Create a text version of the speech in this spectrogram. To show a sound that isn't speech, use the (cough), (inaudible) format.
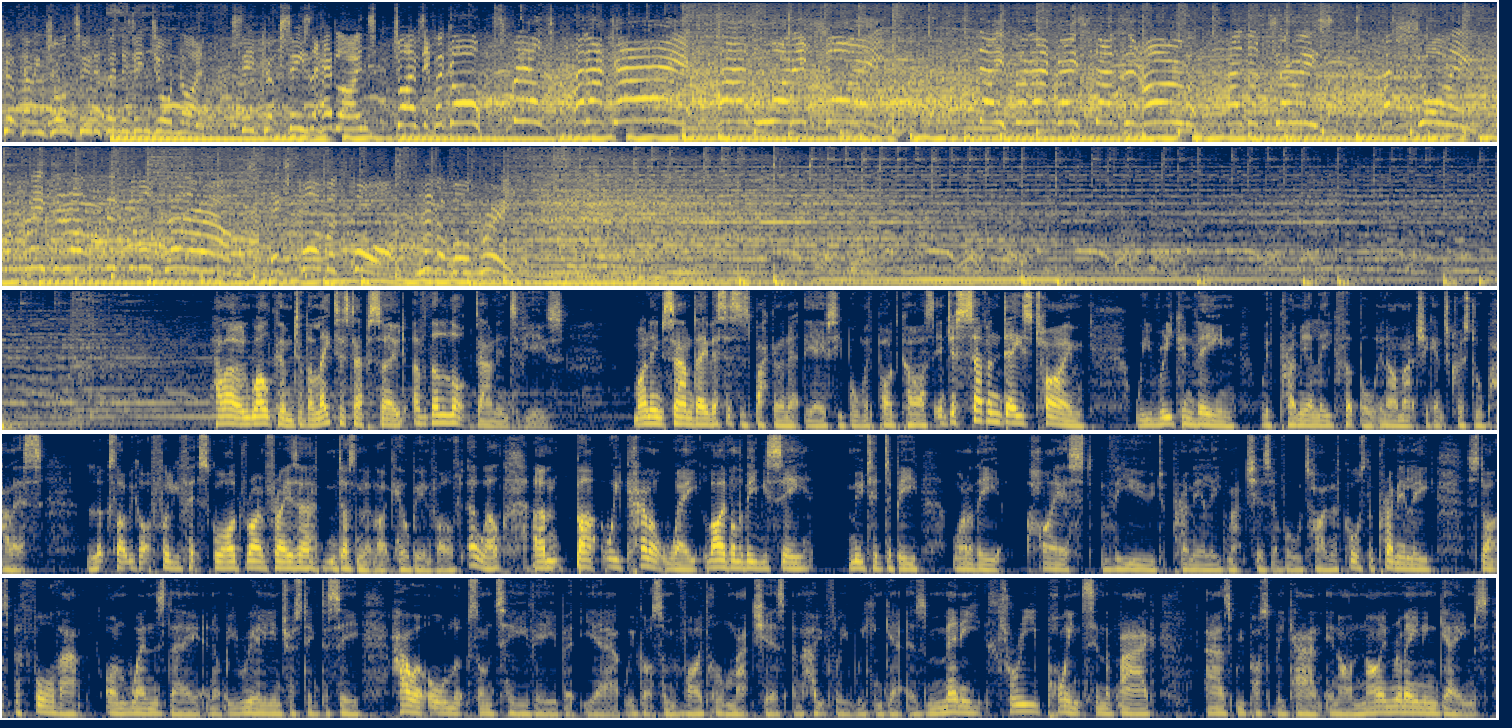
Cook, having drawn two defenders in Jordan nine. Steve Cook sees the headlines, drives it for goal, spilt, and Ake Hello and welcome to the latest episode of the Lockdown Interviews. My name's Sam Davis. This is Back of the Net, the AFC Bournemouth podcast. In just seven days' time, we reconvene with Premier League football in our match against Crystal Palace. Looks like we got a fully fit squad. Ryan Fraser doesn't look like he'll be involved. Oh well. Um, but we cannot wait. Live on the BBC, mooted to be one of the highest viewed Premier League matches of all time. Of course, the Premier League starts before that on Wednesday, and it'll be really interesting to see how it all looks on TV. But yeah, we've got some vital matches, and hopefully, we can get as many three points in the bag as we possibly can in our nine remaining games.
